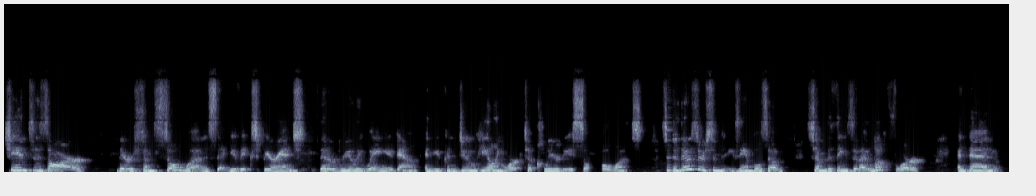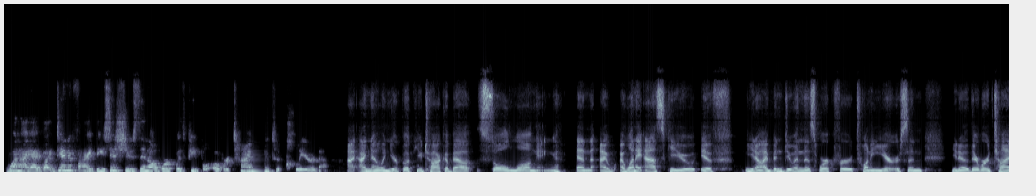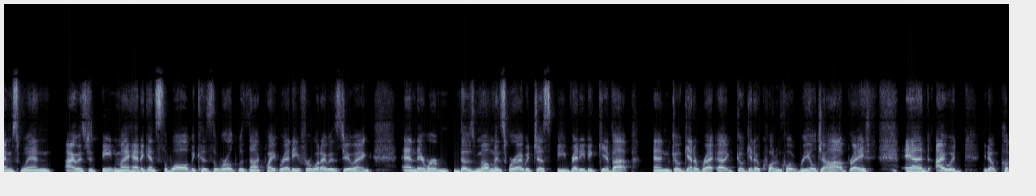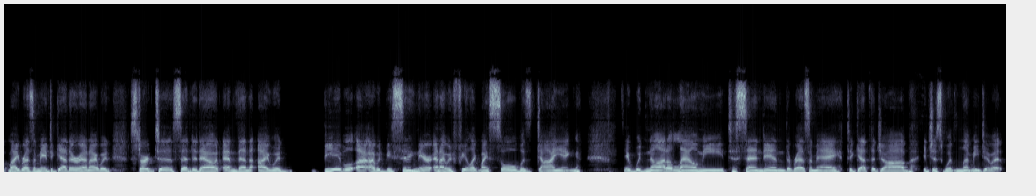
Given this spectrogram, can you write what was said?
chances are there are some soul wounds that you've experienced that are really weighing you down and you can do healing work to clear these soul wounds. So those are some examples of some of the things that i look for. And then when i have identified these issues then i'll work with people over time to clear them. I, know in your book you talk about soul longing and i, I want to ask you if you know i've been doing this work for 20 years and you know there were times when I was just beating my head against the wall because the world was not quite ready for what I was doing. And there were those moments where I would just be ready to give up and go get a re- uh, go get a quote unquote real job, right? And I would, you know, put my resume together and I would start to send it out and then I would be able I would be sitting there and I would feel like my soul was dying. It would not allow me to send in the resume to get the job. It just wouldn't let me do it.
